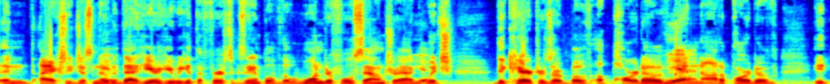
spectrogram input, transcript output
And I actually just noted Yeah. that here. Here we get the first example of the wonderful soundtrack, Yes. which the characters are both a part of Yeah. and not a part of. It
